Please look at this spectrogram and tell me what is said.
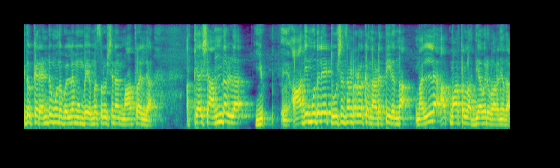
ഇതൊക്കെ രണ്ട് മൂന്ന് കൊല്ലം മുമ്പേ എം എസ് സൊല്യൂഷൻ മാത്രമല്ല അത്യാവശ്യം അന്തുള്ള ആദ്യം മുതലേ ട്യൂഷൻ സെന്ററുകളൊക്കെ നടത്തിയിരുന്ന നല്ല ആത്മാർത്ഥമുള്ള അധ്യാപകർ പറഞ്ഞതാ.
